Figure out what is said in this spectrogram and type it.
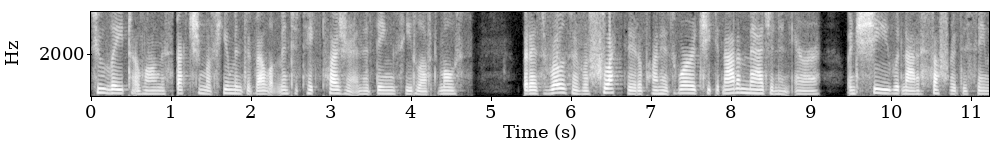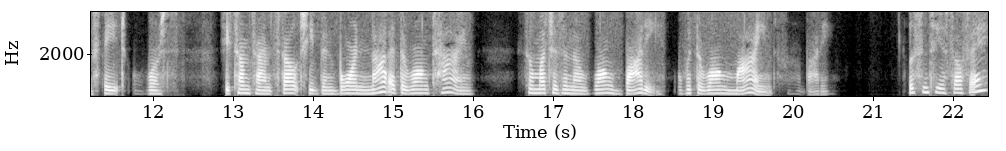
too late along the spectrum of human development to take pleasure in the things he loved most. But as Rosa reflected upon his words, she could not imagine an era when she would not have suffered the same fate or worse. She sometimes felt she'd been born not at the wrong time, so much as in the wrong body or with the wrong mind for her body. Listen to yourself, eh?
